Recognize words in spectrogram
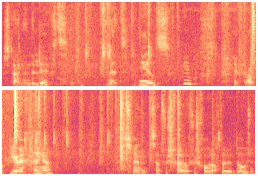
We staan in de lift met Niels. Even het papier wegbrengen. Sven staat verscholen, achter de dozen.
